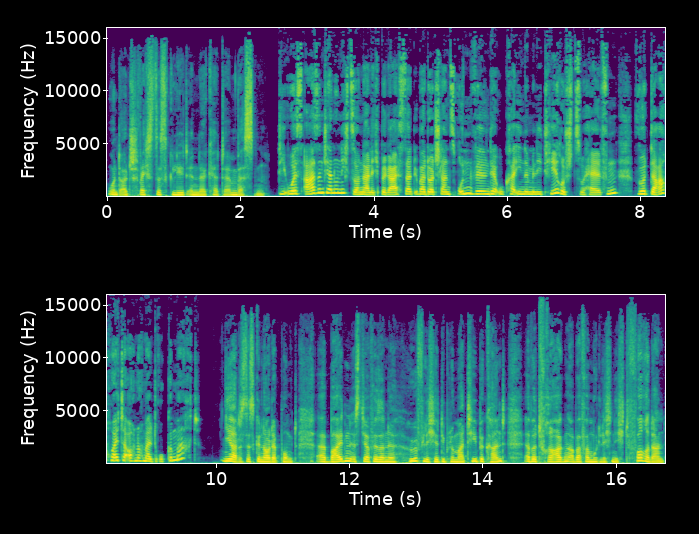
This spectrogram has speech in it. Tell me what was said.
und als schwächstes Glied in der Kette im Westen. Die USA sind ja nun nicht sonderlich begeistert über Deutschlands Unwillen, der Ukraine militärisch zu helfen. Wird da heute auch nochmal Druck gemacht? Ja, das ist genau der Punkt. Äh, Biden ist ja für seine höfliche Diplomatie bekannt. Er wird fragen, aber vermutlich nicht fordern.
